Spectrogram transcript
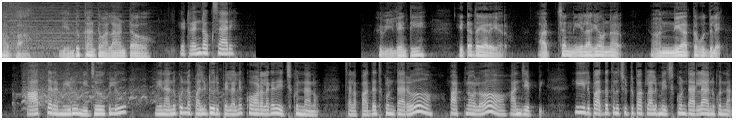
అబ్బా ఎందుకు కాంతం అలా అంటావు? ఇటు రండి ఒకసారి. వీలేంటి? ఇట్ట తయారయ్యారు. అచ్చం నీలాగే ఉన్నారు. అన్నీ అత్తబుద్ధులే. ఆప్తారా మీరు మీ జోకులు? నేను అనుకున్న పల్లెటూరు పిల్లల్ని కోడలుగా తెచ్చుకున్నాను. చాలా పద్ధతికుంటారు పట్నంలో అని చెప్పి. వీళ్ళు పద్ధతులు చుట్టుపక్కల మెచ్చుకుంటారులే అనుకున్నా.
